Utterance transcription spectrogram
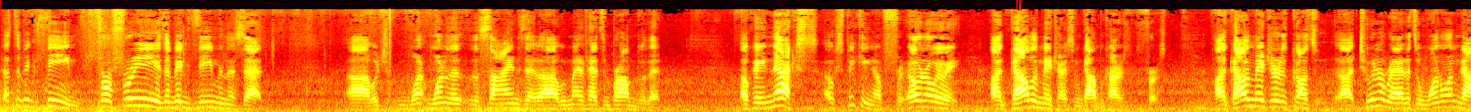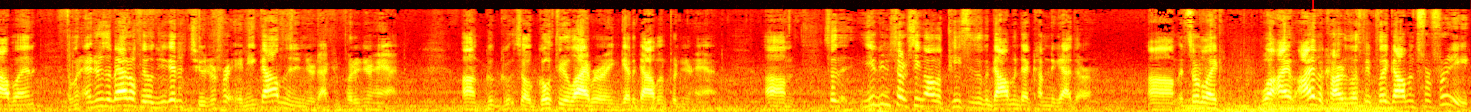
That's a big theme. For free is a big theme in the set, uh, which one, one of the, the signs that uh, we might have had some problems with it. Okay, next. Oh, speaking of free. Oh no, wait, wait. Uh, Goblin Matron. Some Goblin cards first. Uh, Goblin Matron costs uh, two in a red. It's a one-one Goblin, and when it enters the battlefield, you get a tutor for any Goblin in your deck and put it in your hand. Um, go, go, so go through your library and get a Goblin, put in your hand. Um, so you can start seeing all the pieces of the Goblin deck come together. Um, it's sort of like, well, I, I have a card that lets me play Goblins for free.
